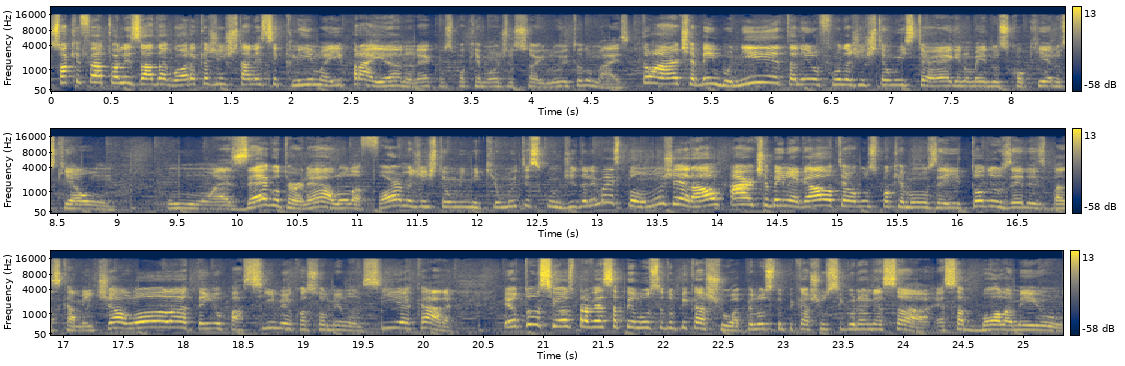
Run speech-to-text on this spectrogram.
só que foi atualizado agora que a gente tá nesse clima aí praiano, né? Com os Pokémon de Soilu e tudo mais. Então a arte é bem bonita, ali no fundo a gente tem um easter egg no meio dos coqueiros que é um um é, Zegotor, né, a Lola Forma, a gente tem um Mimikyu muito escondido ali, mas bom, no geral, a arte é bem legal, tem alguns pokémons aí, todos eles basicamente a Lola, tem o Passimian com a sua melancia, cara, eu tô ansioso pra ver essa pelúcia do Pikachu, a pelúcia do Pikachu segurando essa, essa bola meio,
